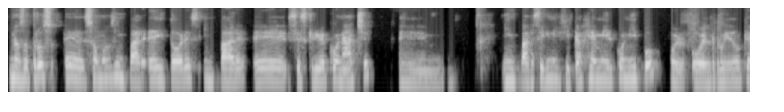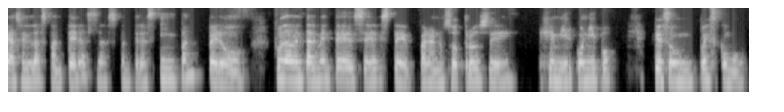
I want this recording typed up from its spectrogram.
nosotros eh, somos impar editores, impar eh, se escribe con H, em, impar significa gemir con hipo o, el ruido que hacen las panteras, las panteras impan, pero fundamentalmente es este, para nosotros eh, gemir con hipo, que son pues como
